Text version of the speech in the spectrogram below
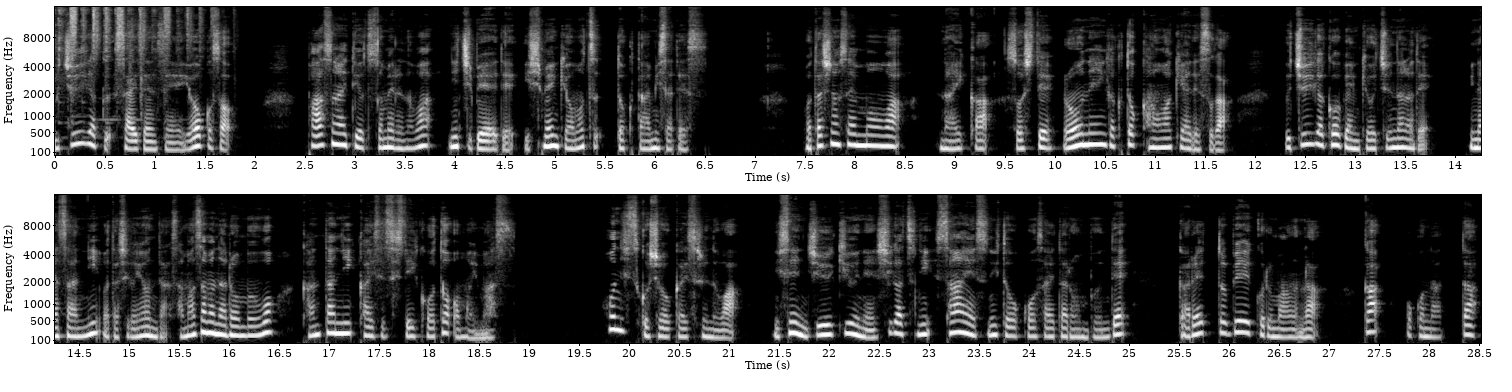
宇宙医学最前線へようこそ。パーソナリティを務めるのは日米で医師免許を持つドクターミサです。私の専門は内科、そして老年医学と緩和ケアですが、宇宙医学を勉強中なので、皆さんに私が読んだ様々な論文を簡単に解説していこうと思います。本日ご紹介するのは、2019年4月にサイエンスに投稿された論文で、ガレット・ベークルマンらが行った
